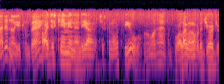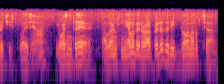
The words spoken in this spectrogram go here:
I didn't know you'd come back. Oh, I just came in, Andy. I was just going to look for you. Well, what happened? Well, I went over to George Ritchie's place. Yeah? He wasn't there. I learned from the elevator operator that he'd gone out of town.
